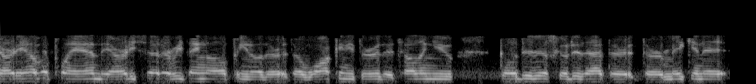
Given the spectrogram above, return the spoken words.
already have a plan. They already set everything up. You know, they're they're walking you through. They're telling you, go do this, go do that. They're they're making it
